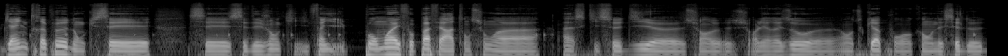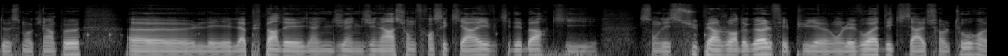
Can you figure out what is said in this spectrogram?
gagnent très peu. Donc, c'est c'est des gens qui. Pour moi, il faut pas faire attention à, à ce qui se dit euh, sur, sur les réseaux, euh, en tout cas pour quand on essaie de, de se moquer un peu. Euh, la plupart des. Il y a une, génération de Français qui arrivent, qui débarquent, qui sont des super joueurs de golf et puis on les voit dès qu'ils arrivent sur le tour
